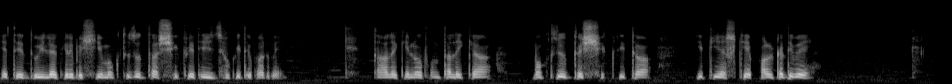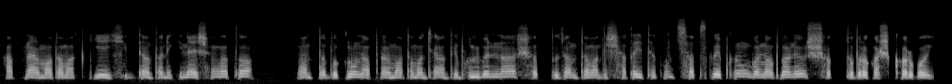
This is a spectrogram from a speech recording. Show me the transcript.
এতে দুই লাখের বেশি মুক্তিযোদ্ধার স্বীকৃতি ঝুঁকিতে পারবে তাহলে কি নতুন তালিকা মুক্তিযুদ্ধের স্বীকৃত ইতিহাসকে পাল্টে দিবে? আপনার মতামত কি? এই সিদ্ধান্ত নাকি ন্যায়সঙ্গত? মন্তব্য করুন, আপনার মতামত জানাতে ভুলবেন না। সত্য জানতে আমাদের সাথেই থাকুন, সাবস্ক্রাইব করুন গণপ্রাণীয় সত্য প্রকাশ করবই।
